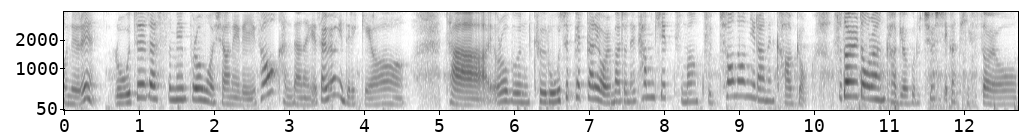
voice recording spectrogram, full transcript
오늘은 Rose 자스민 프로모션에 대해서 간단하게 설명해 드릴게요. 자, 여러분, 그 Rose Petal이 얼마 전에 39만 9천 원이라는 가격, 후덜덜한 가격으로 출시가 됐어요.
